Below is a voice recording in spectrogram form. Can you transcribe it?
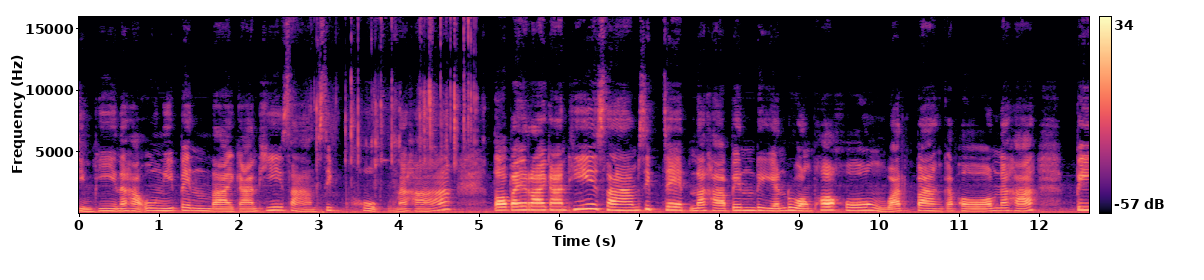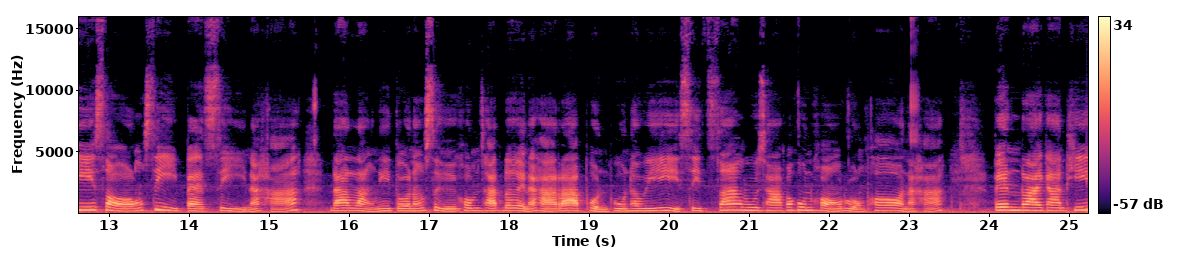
ชิมพีนะคะ องค์นี้เป็นรายการที่ 36 นะคะ ต่อไปรายการที่ 37 นะคะ เป็นเหรียญหลวงพ่อคง วัดปางกระพร้อมนะคะ ปี 2484 นะคะ ด้านหลังนี่ตัวหนังสือคมชัดเลยนะคะ ราบผลภูนทวี สิทธิ์สร้างบูชาพระคุณของหลวงพ่อนะคะ เป็นรายการที่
